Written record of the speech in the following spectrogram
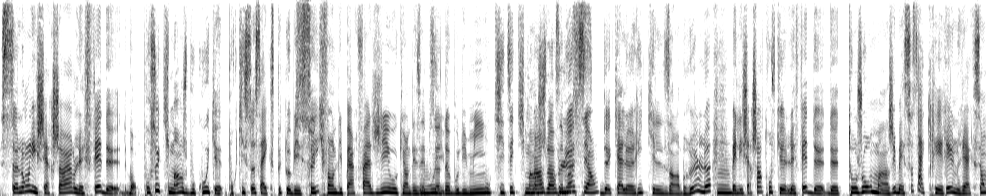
selon les chercheurs, le fait de... Bon, pour ceux qui mangent beaucoup et que pour qui ça, ça explique l'obésité... Ceux qui font de l'hyperphagie ou qui ont des épisodes de boulimie. Ou qui, qui mangent, leurs émotions. de calories qu'ils en brûlent. Là. Mm. Ben, les chercheurs trouvent que le fait de, de toujours manger, ben ça, ça créerait une réaction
